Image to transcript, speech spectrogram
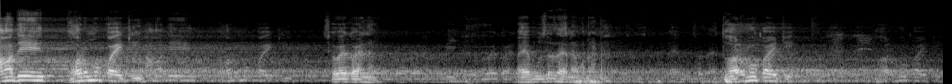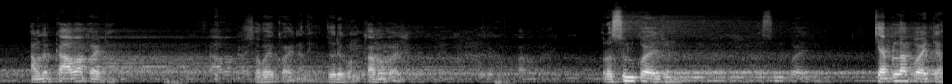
আমাদের ধর্ম কয়টি? আমাদের ধর্ম সবাই কয় না? ভাইয়া বোঝা যায় না মনে হয় না? ধর্ম কয়টি? ধর্ম কয়টি আমাদের কাবা কয়টা? সবাই কয় না জোরে কোন কাবা কয়টা? রসুল কয়জন? রসুল কয়জন ক্যাবলা কয়টা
